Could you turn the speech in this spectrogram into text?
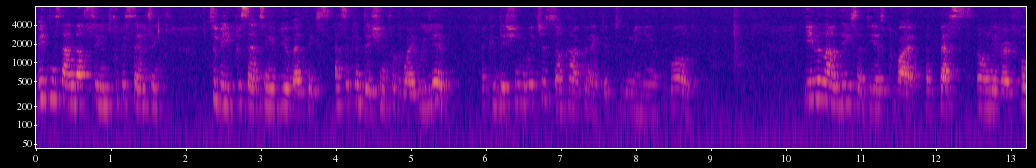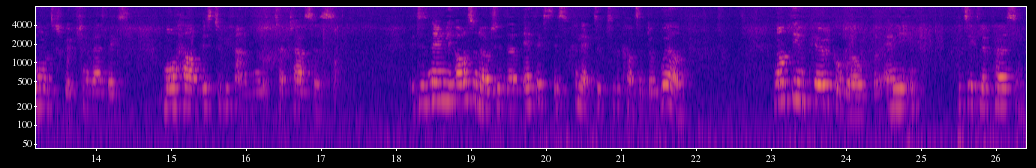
Wittgenstein thus seems to be, presenting, to be presenting a view of ethics as a condition for the way we live, a condition which is somehow connected to the meaning of the world. Even though these ideas provide at best only a very formal description of ethics, more help is to be found in the Tractatus. It is namely also noted that ethics is connected to the concept of will, not the empirical will of any particular person,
